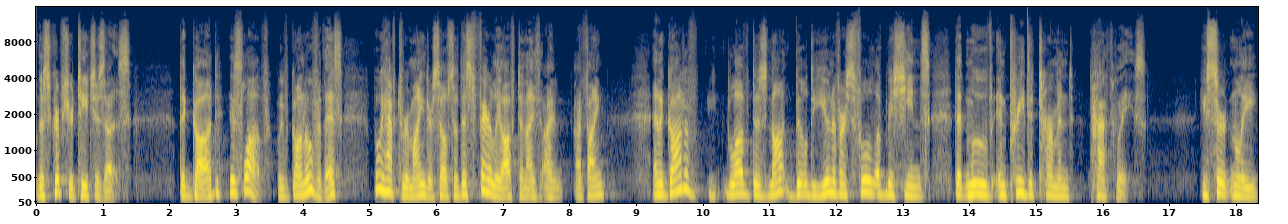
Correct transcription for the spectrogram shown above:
The scripture teaches us that God is love. We've gone over this, but we have to remind ourselves of this fairly often, I, I, I find. And a God of love does not build a universe full of machines that move in predetermined pathways. He certainly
